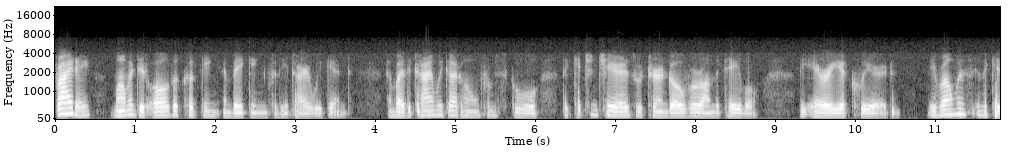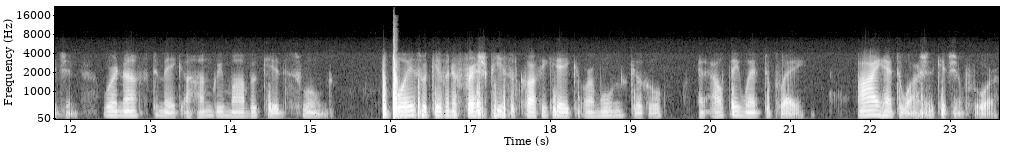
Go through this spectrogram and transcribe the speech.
Friday, Mama did all the cooking and baking for the entire weekend, and by the time we got home from school, the kitchen chairs were turned over on the table, the area cleared. The aromas in the kitchen were enough to make a hungry mob of kids swoon. The boys were given a fresh piece of coffee cake or a moonkugel, and out they went to play. I had to wash the kitchen floor,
